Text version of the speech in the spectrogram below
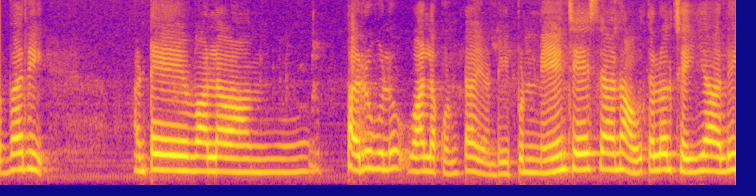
ఎవరి అంటే వాళ్ళ పరువులు వాళ్ళకు ఉంటాయండి ఇప్పుడు నేను చేశాను అవతల చెయ్యాలి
